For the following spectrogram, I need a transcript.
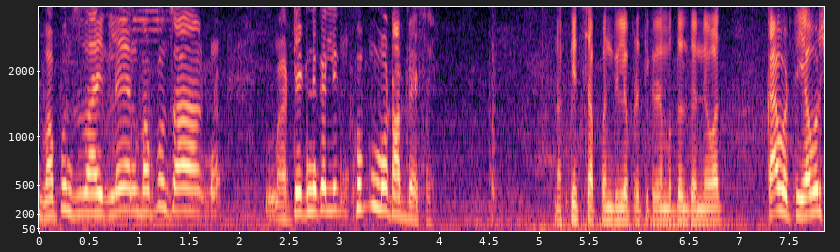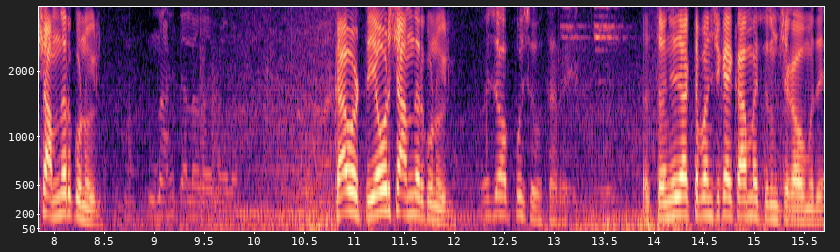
बापूंचंच ऐकलं आहे आणि बापूंचा टेक्निकली खूप मोठा अभ्यास आहे. नक्कीच आपण दिल्या प्रतिक्रियांबद्दल धन्यवाद. काय वाटतं यावर्षी आमदार कोण होईल? नाही त्याला नाही काय वाटतं यावर्षी आमदार कोण होईल? म्हणजे अप्पूस होतं संजय जगतापांची काय काम आहेत का तुमच्या गावामध्ये?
